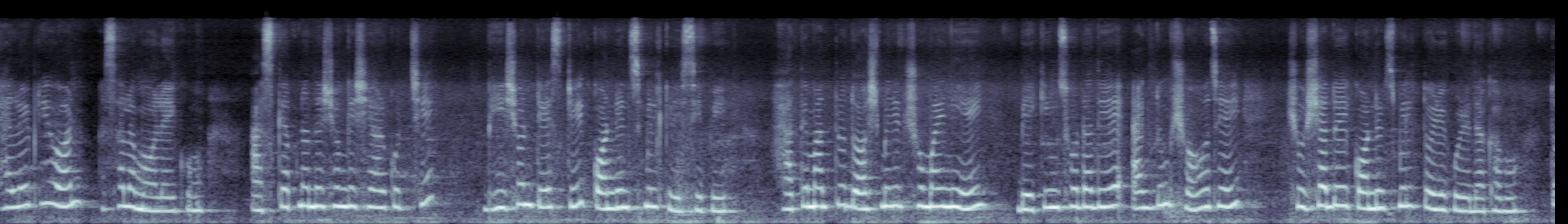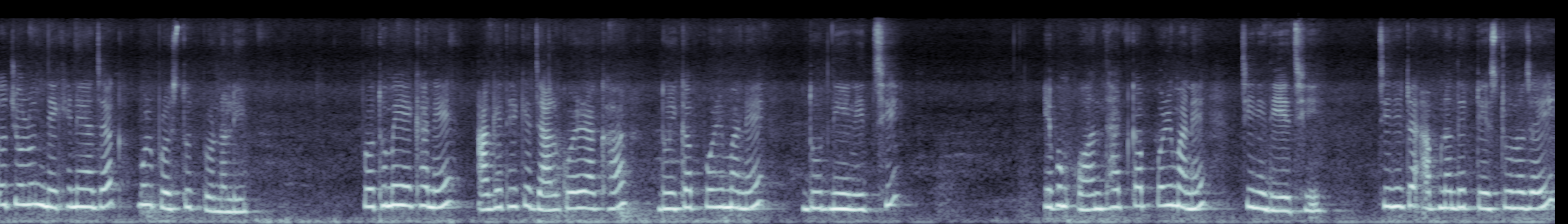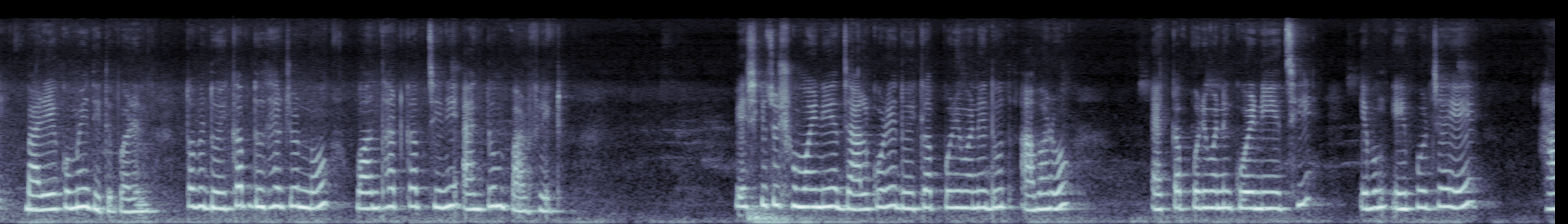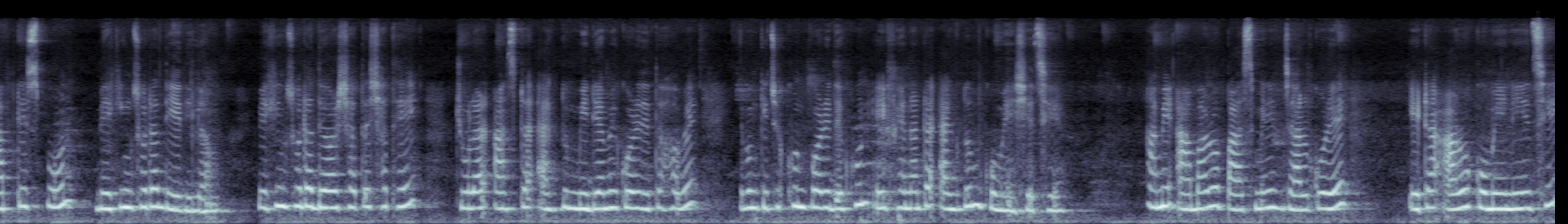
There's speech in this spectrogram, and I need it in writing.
Hello everyone, আসসালামু আলাইকুম। আজকে আপনাদের সঙ্গে শেয়ার করছি ভীষণ টেস্টি কনডেন্স মিল্ক রেসিপি হাতে মাত্র 10 মিনিট সময় নিয়েই বেকিং সোডা দিয়ে একদম সহজেই সুস্বাদু এই কনডেন্স মিল্ক তৈরি করে দেখাবো। তো চলুন দেখে নেওয়া যাক মূল প্রস্তুত প্রণালী। প্রথমে এখানে আগে থেকে জাল করে রাখা দুই কাপ পরিমাণে দুধ নিয়ে নিচ্ছি এবং ওয়ান থার্ড কাপ পরিমাণে চিনি দিয়েছি। চিনিটা আপনাদের টেস্ট অনুযায়ী বাড়িয়ে কমিয়ে দিতে পারেন। তবে দুই কাপ দুধের জন্য ওয়ান থার্ড কাপ চিনি একদম পারফেক্ট বেশ কিছু সময় নিয়ে জাল করে দুই কাপ পরিমাণে দুধ আবারও এক কাপ পরিমাণে করে নিয়েছি এবং এই পর্যায়ে half teaspoon baking soda দিয়ে দিলাম। বেকিং সোডা দেওয়ার সাথে সাথেই চুলার আঁচটা একদম মিডিয়ামে করে দিতে হবে এবং কিছুক্ষণ পরে দেখুন এই ফেনাটা একদম কমে এসেছে। আমি আবারও পাঁচ মিনিট জাল করে এটা আরও কমিয়ে নিয়েছি।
